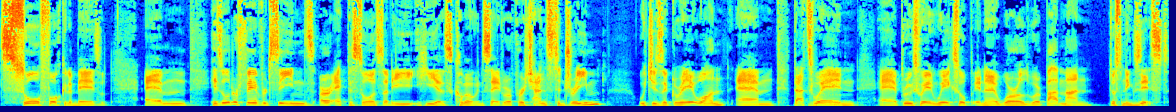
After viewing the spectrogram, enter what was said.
so fucking amazing. Um, his other favorite scenes or episodes that he, he has come out and said were Perchance to Dream, which is a great one. Um, that's when uh, Bruce Wayne wakes up in a world where Batman doesn't exist.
